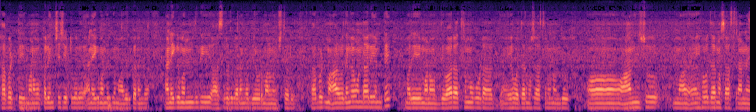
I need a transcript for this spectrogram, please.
కాబట్టి మనము ఫలించే చెట్టు వలె అనేక మందికి మాదిరికరంగా అనేక మందికి ఆశీర్వాదకరంగా దేవుడు మనల్ని ఉంచుతాడు. కాబట్టి ఆ విధంగా ఉండాలి అంటే మరి మనం దివారాత్రము కూడా యహో ధర్మశాస్త్రం నందు ఆనందించు మా ధర్మశాస్త్రాన్ని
